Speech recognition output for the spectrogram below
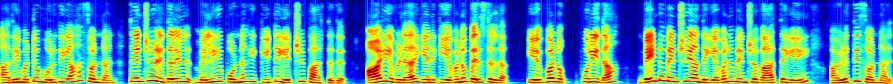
அதை மட்டும் உறுதியாக சொன்னான். தென்றல் இதழில் மெல்லிய புன்னகை கீட்டு எற்றி பார்த்தது. ஆழியை விட எனக்கு எவனும் பெருசில்ல. எவனும். புரியுதா? வேண்டுமென்றே அந்த எவனும் என்ற வார்த்தையை அழுத்தி சொன்னாள்.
